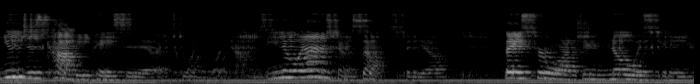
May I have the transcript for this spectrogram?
You just copy pasted it like 20 more times. You know what? I'm just gonna stop this video. Thanks for watching. No Whiskey.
